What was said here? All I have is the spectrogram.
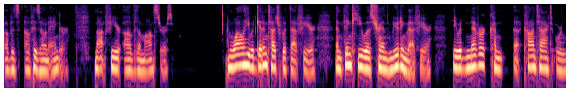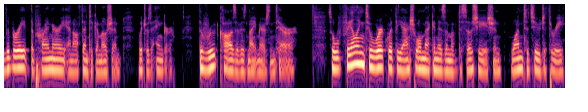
of his of his own anger, not fear of the monsters. And while he would get in touch with that fear and think he was transmuting that fear, he would never con- uh, contact or liberate the primary and authentic emotion, which was anger, the root cause of his nightmares and terror. So, failing to work with the actual mechanism of dissociation, 1 to 2 to 3,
